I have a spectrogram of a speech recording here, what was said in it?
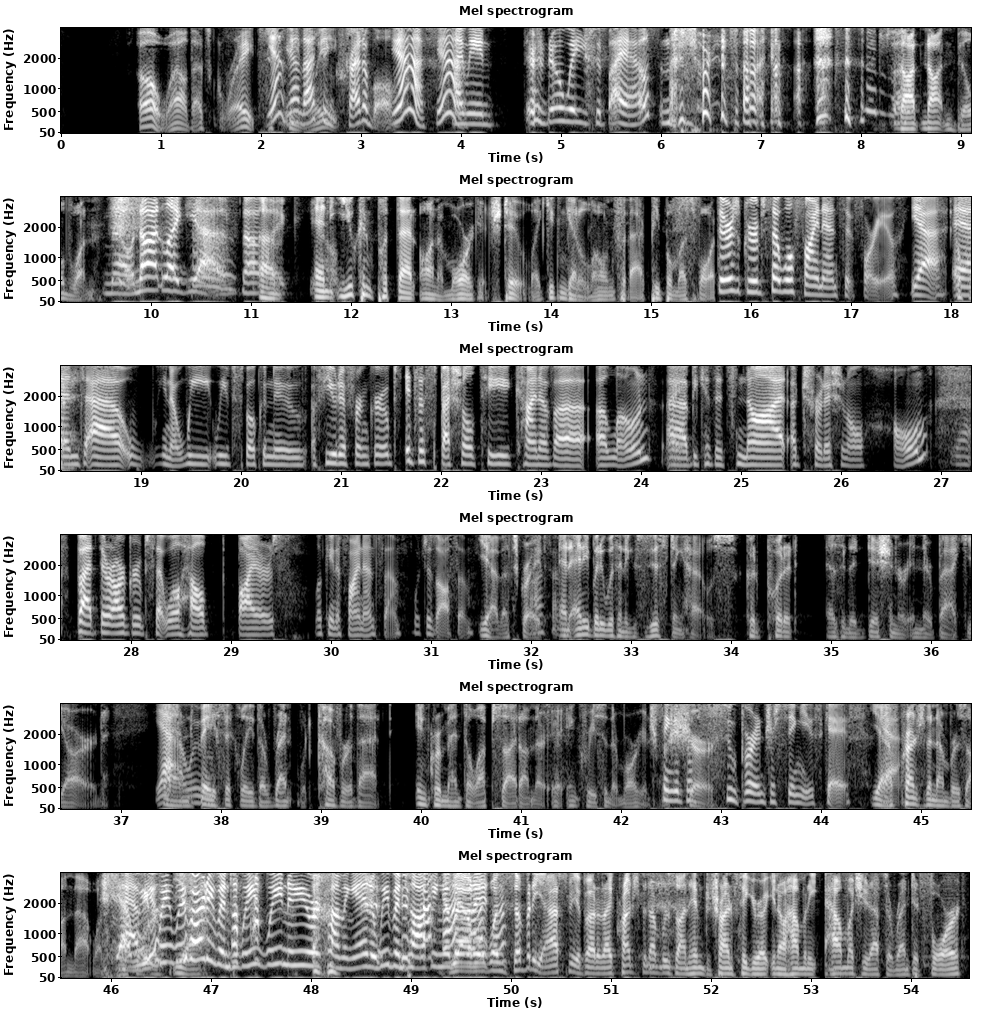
Oh wow, that's great. Yeah, 16 that's weeks. incredible. Yeah, yeah. I mean, there's no way you could buy a house in that short of time. Not not and build one. no, not like yeah, not Um, like you and know. you can put that on a mortgage too. Like you can get a loan for that. People must want. There's groups that will finance it for you. Yeah, and uh, you know we we've spoken to a few different groups. It's a specialty kind of a, a loan uh, because it's not a traditional home. Yeah. But there are groups that will help buyers looking to finance them, which is awesome. Yeah, that's great. Awesome. And anybody with an existing house could put it as an addition or in their backyard. Yeah, and we- basically the rent would cover that incremental upside on their uh, increase in their mortgage I for think it's sure. a super interesting use case. yeah, I've crunched the numbers on that one. yeah, we, you? we, we've Yeah. already been to. We we knew you were coming in, and we've been talking about Yeah, well, it. when somebody asked me about it, I crunched the numbers on him to try and figure out, you know, how many, how much you'd have to rent it for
